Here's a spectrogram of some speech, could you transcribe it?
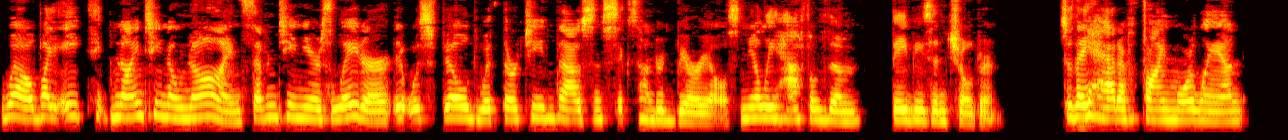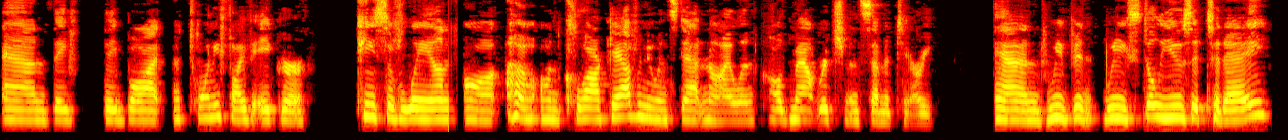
Well, by 18, 1909, 17 years later, it was filled with 13,600 burials, nearly half of them babies and children. So they had to find more land and they, they bought a 25 acre piece of land uh, on Clark Avenue in Staten Island called Mount Richmond Cemetery. And we've been, we still use it today.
